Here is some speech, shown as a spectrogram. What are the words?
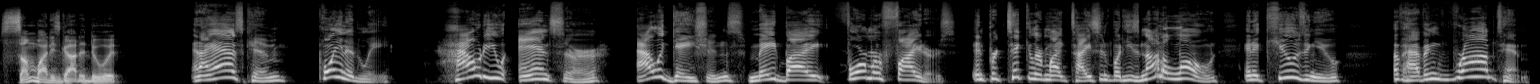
somebody's got to do it. And I ask him pointedly, how do you answer allegations made by former fighters, in particular Mike Tyson, but he's not alone in accusing you of having robbed him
